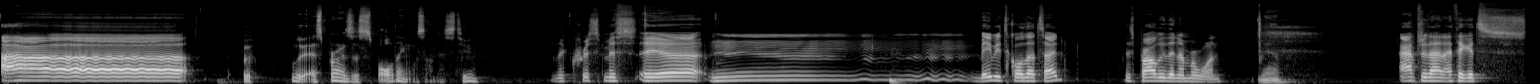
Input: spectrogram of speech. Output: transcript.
Uh, Ooh, Esperanza Spalding was on this too. the Christmas. Uh, mm, Baby, it's cold outside. Is probably the number one. Yeah. After that, I think it's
